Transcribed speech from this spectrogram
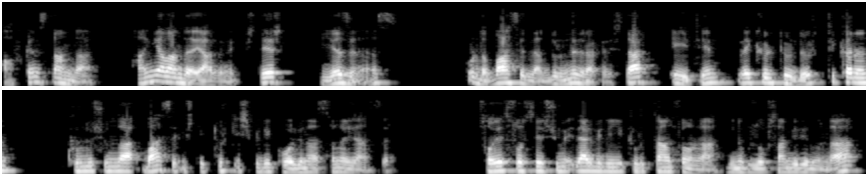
Afganistan'da hangi alanda yardım etmiştir? Yazınız. Burada bahsedilen durum nedir arkadaşlar? Eğitim ve kültürdür. TİKA'nın kuruluşunda bahsetmiştik. Türk İşbirliği Koordinasyon Ajansı. Sovyet Sosyalist Cumhuriyetler Birliği yıkıldıktan sonra 1991 yılında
